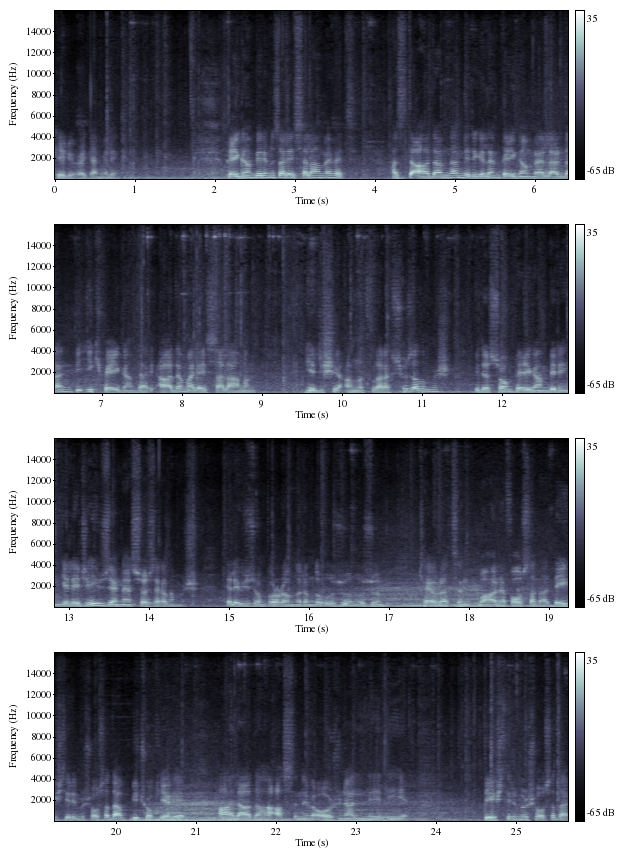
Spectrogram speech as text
geliyor ve gelmeli. Peygamberimiz Aleyhisselam evet Hazreti Adem'den beri gelen peygamberlerden bir ilk peygamber Adem Aleyhisselam'ın gelişi anlatılarak söz alınmış. Bir de son peygamberin geleceği üzerinden sözler alınmış. Televizyon programlarında uzun uzun Tevrat'ın muharref olsa da değiştirilmiş olsa da birçok yeri hala daha aslını ve orijinalliği değiştirilmiş olsa da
